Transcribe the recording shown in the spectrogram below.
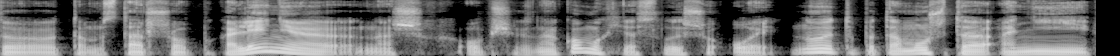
э, там старшего поколения наших общих знакомых я слышу, ой, ну это потому что они,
